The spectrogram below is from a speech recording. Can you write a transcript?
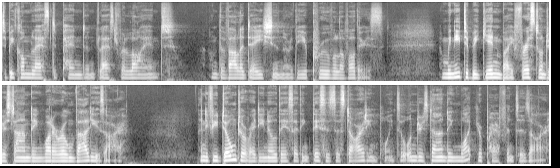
To become less dependent, less reliant on the validation or the approval of others. And we need to begin by first understanding what our own values are. And if you don't already know this, I think this is the starting point. So, understanding what your preferences are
